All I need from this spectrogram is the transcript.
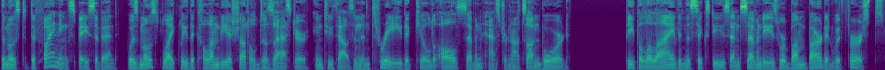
The most defining space event was most likely the Columbia shuttle disaster in 2003 that killed all seven astronauts on board. People alive in the 60s and 70s were bombarded with firsts,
